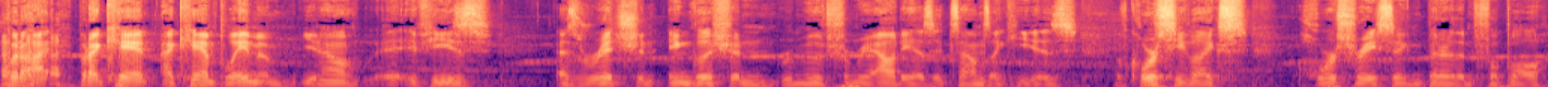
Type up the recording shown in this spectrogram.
but I but I can't I can't blame him. You know, if he's as rich and English and removed from reality as it sounds like he is, of course he likes horse racing better than football.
